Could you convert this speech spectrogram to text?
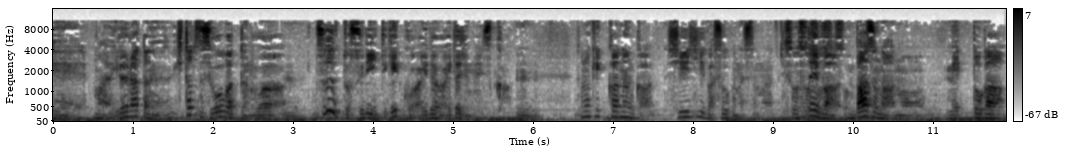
ででまあいろいろあったんだけど一つすごかったのは、うん。2と3って結構間が空いたじゃないですか。うんその結果なんか CG がすごくなってたなってそうそうそうそう例えばバズのあのメットが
